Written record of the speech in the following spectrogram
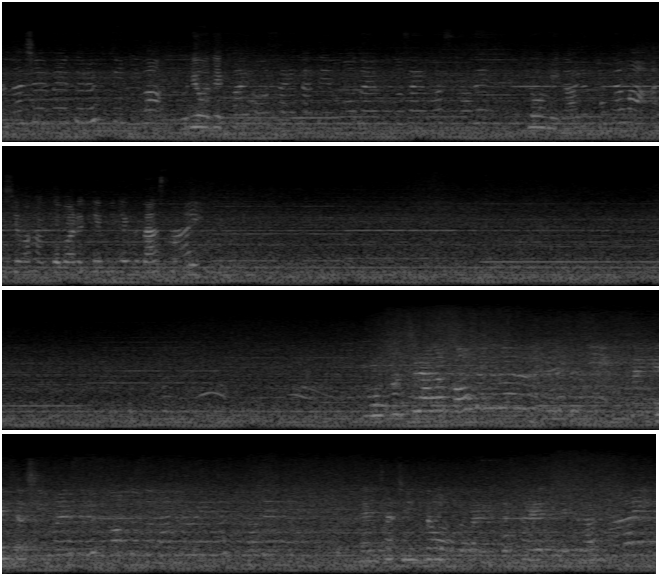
70m 付近には無料でばれてみてくださいこちらの高速道路のベースに写真映えするスポットとなっておりますので、写真とご覧くださいてくださ。い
